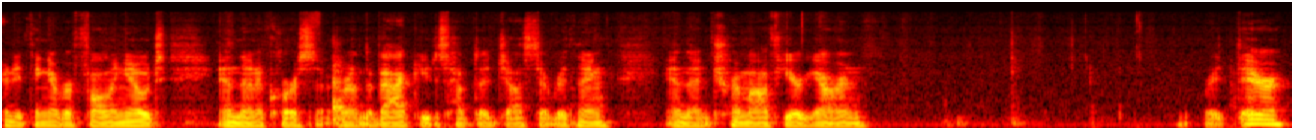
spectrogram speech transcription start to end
anything ever falling out. And then of course around the back, you just have to adjust everything and then trim off your yarn right there.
